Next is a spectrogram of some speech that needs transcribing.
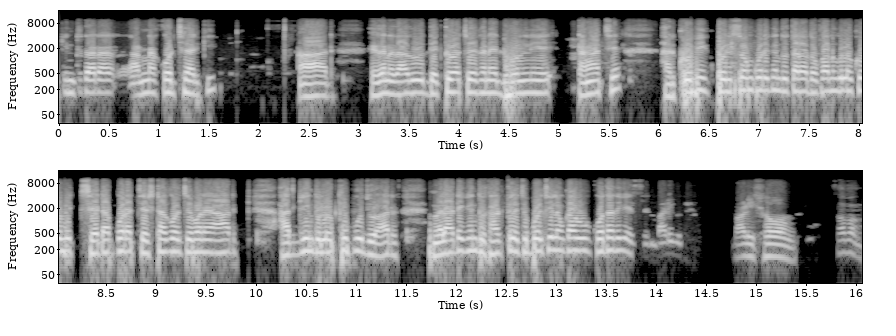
কিন্তু তারা রান্না করছে আর কি। আর এখানে দাদু দেখতে পাচ্ছ এখানে ঢোল নিয়ে টাঙাচ্ছে। আর খুবই পরিশ্রম করে কিন্তু তারা দোকানগুলো খুবই সেট আপ করার চেষ্টা করছে। মানে আর আজ কিন্তু লক্ষ্মী পুজো আর মেলাটি কিন্তু থাকতে হচ্ছে বলছিলাম কাকু কোথা থেকে এসেছেন? বাড়ি? বাড়ি সবং। সবং?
